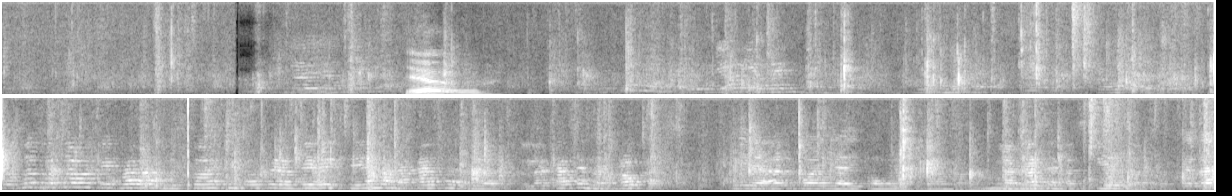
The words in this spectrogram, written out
debe- se llama la casa, la, la casa en las rocas, Mira, algo hay ahí como una cama. la casa en las piedras. ¿Verdad?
